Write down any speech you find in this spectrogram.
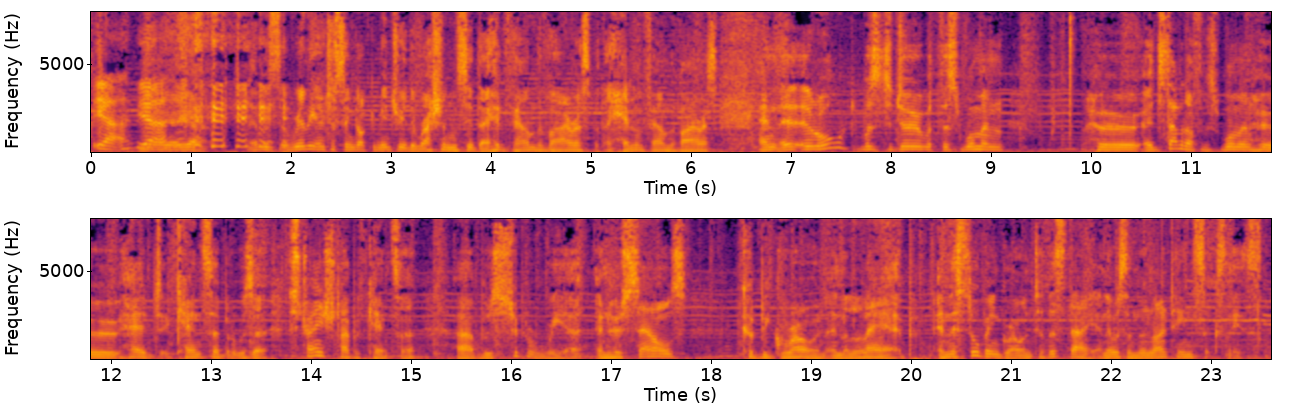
Yeah, Yeah, yeah, yeah. it was a really interesting documentary. The Russians said they had found the virus, but they hadn't found the virus. And it, it all was to do with this woman who. It started off with this woman who had cancer, but it was a strange type of cancer. Uh, it was super rare, and her cells could be grown in a lab. And they're still being grown to this day. And that was in the 1960s. And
